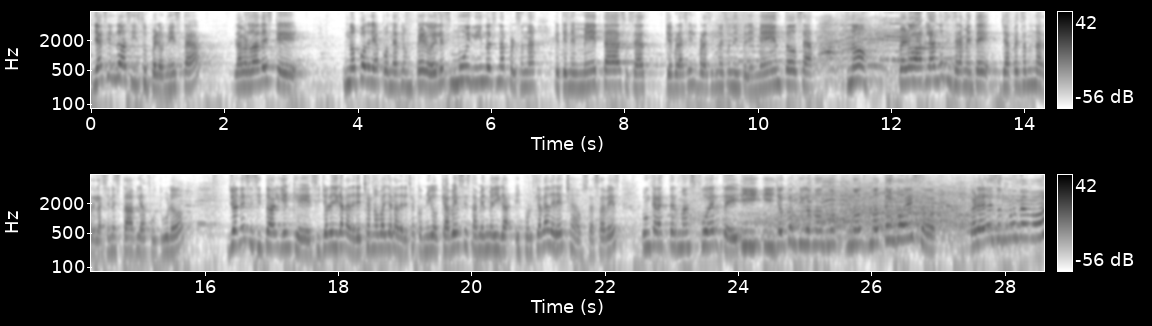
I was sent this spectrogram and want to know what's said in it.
Ya siendo así súper honesta, la verdad es que no podría ponerle un pero. Él es muy lindo, es una persona que tiene metas, o sea, que Brasil, Brasil no es un impedimento, o sea, no. Pero hablando sinceramente, ya pensando en una relación estable a futuro, yo necesito a alguien que si yo le diga a la derecha, no vaya a la derecha conmigo, que a veces también me diga, ¿y por qué a la derecha? O sea, ¿sabes? Un carácter más fuerte. Y, y yo contigo no, no, no, no tengo eso. Pero eres un, un amor.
